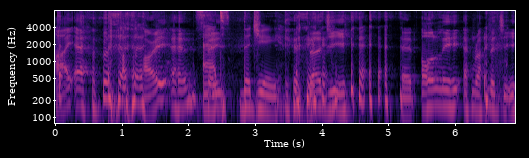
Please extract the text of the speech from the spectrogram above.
I am R A N at the G. the G and only Imran the G.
